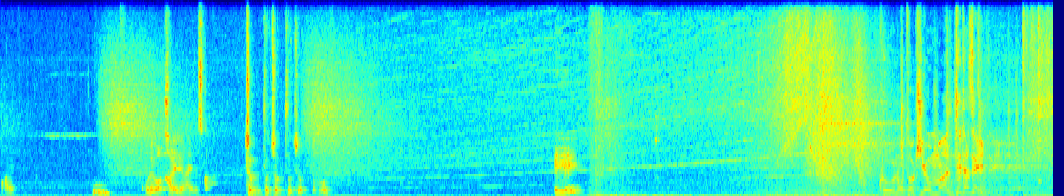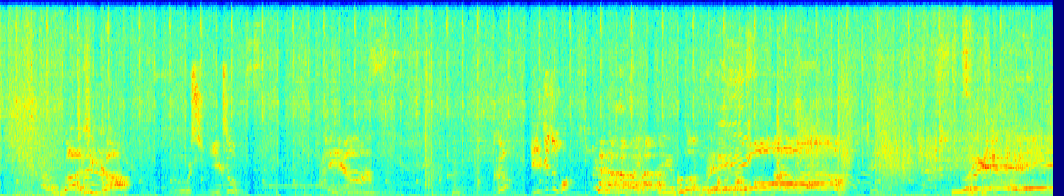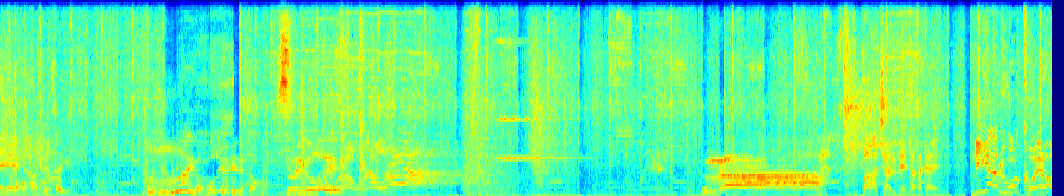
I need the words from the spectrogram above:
あれ？これは彼じゃないですか。ちょっとちょっとちょっと。え？この時を待ってたぜマジかよし行くぞいや行くぞそういうことなんだよ。すげえ完全再現。UI がもう鉄拳でしたわ。すごいオラオラうわバーチャルで戦えリアルを超えろ。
